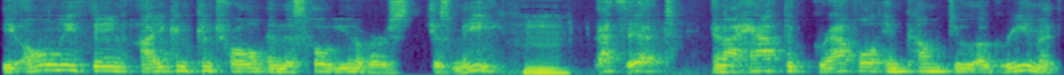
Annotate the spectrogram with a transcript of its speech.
the only thing I can control in this whole universe is me. Hmm. That's it. And I have to grapple and come to agreement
